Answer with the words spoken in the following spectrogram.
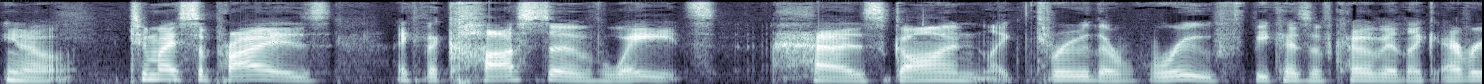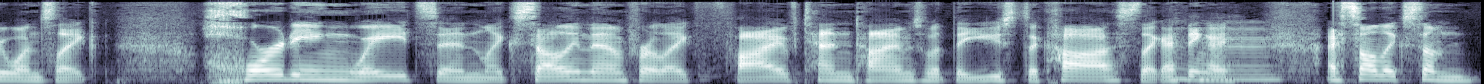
you know to my surprise like the cost of weights has gone like through the roof because of covid. Like everyone's like hoarding weights and like selling them for like five ten times what they used to cost. Like i think i i saw like some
